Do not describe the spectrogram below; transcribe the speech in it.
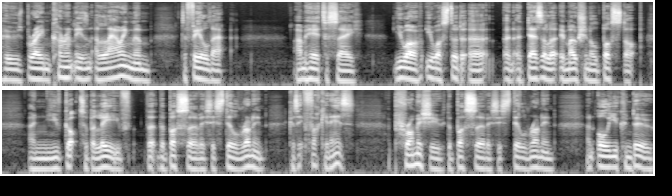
whose brain currently isn't allowing them to feel that, I'm here to say, you are you are stood at a, a, desolate emotional bus stop, and you've got to believe that the bus service is still running because it fucking is. I promise you, the bus service is still running, and all you can do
